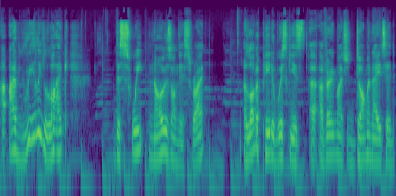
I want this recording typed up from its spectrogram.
I really like the sweet nose on this, right? A lot of peated whiskies are very much dominated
